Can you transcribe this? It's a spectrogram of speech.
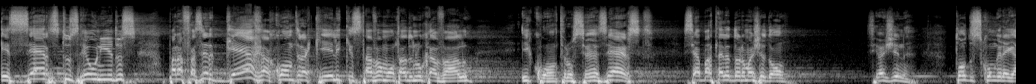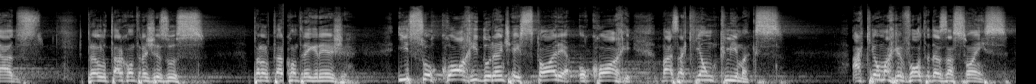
exércitos reunidos para fazer guerra contra aquele que estava montado no cavalo e contra o seu exército. Essa é a batalha do Armagedon. Você imagina? Todos congregados para lutar contra Jesus, para lutar contra a igreja. Isso ocorre durante a história? Ocorre, mas aqui é um clímax. Aqui é uma revolta das nações.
